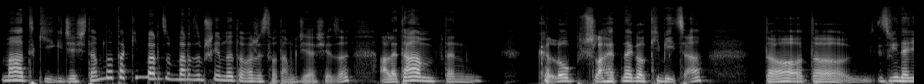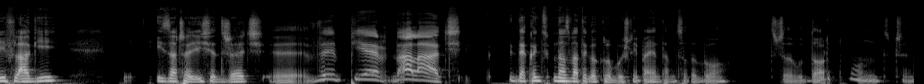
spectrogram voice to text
matki gdzieś tam, no taki bardzo, bardzo przyjemne towarzystwo tam, gdzie ja siedzę, ale tam ten klub szlachetnego kibica, to, to zwinęli flagi i zaczęli się drzeć, e, wypierdalać. Na końcu nazwa tego klubu, już nie pamiętam, co to było czy to był Dortmund, czy...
